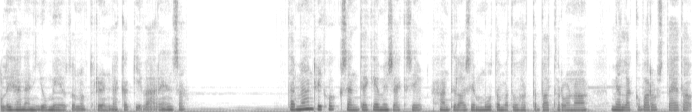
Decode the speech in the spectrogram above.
oli hänen jumiutunut rynnäkkökiväärinsä. Tämän rikoksen tekemiseksi hän tilasi muutama tuhatta patruunaa, mellakkovarusteita,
